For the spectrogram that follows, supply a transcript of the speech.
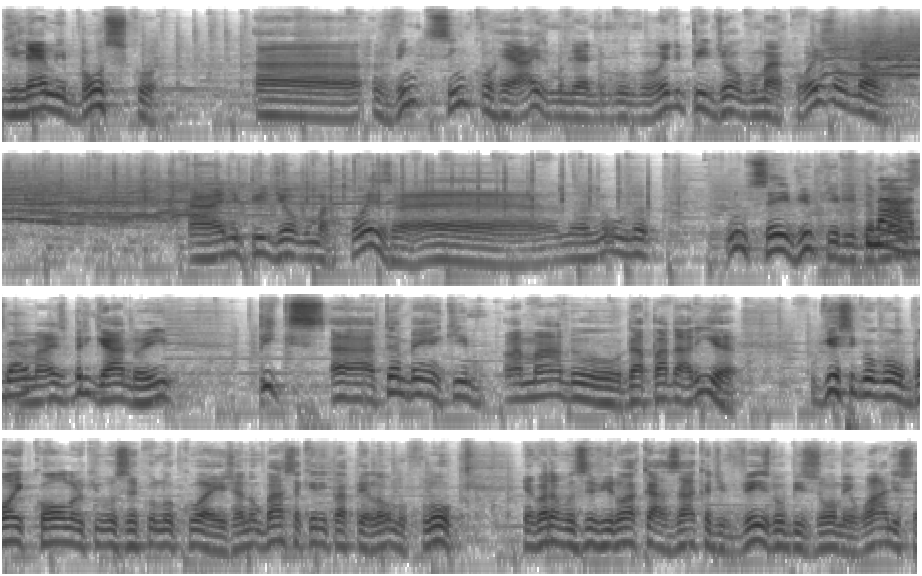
Guilherme Bosco. Ah, 25 reais, mulher do Google. Ele pediu alguma coisa ou não? Ah, ele pediu alguma coisa? Ah, não, não, não, não sei, viu, querida? Mas- Nada. Mas, obrigado aí. Pix, ah, também aqui, amado da padaria. O que esse Google Boy Color que você colocou aí? Já não basta aquele papelão no Flow. E agora você virou a casaca de vez lobisomem. O Alisson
